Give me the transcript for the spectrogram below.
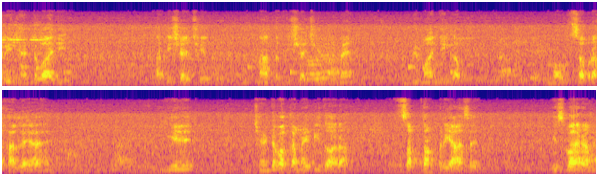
श्री झंडवा जी। अतिशय क्षेत्र, भूतनाथ अतिशय क्षेत्र में विमान जी का महोत्सव रखा गया है। ये झंडवा कमेटी द्वारा सप्तम प्रयास है। इस बार हम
